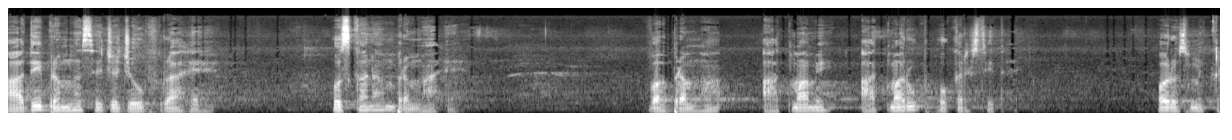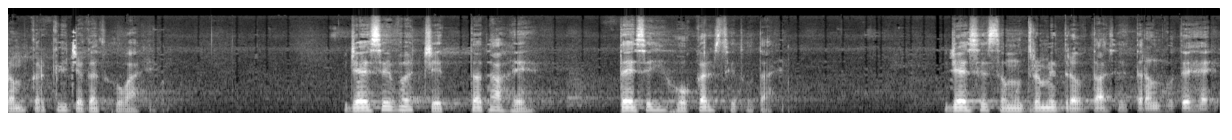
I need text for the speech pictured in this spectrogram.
आदि ब्रह्म से जो जो फुरा है, उसका नाम ब्रह्मा है। वह ब्रह्मा आत्मा में आत्मा रूप होकर स्थित है। और उसमें क्रम करके जगत हुआ है। जैसे वह चेतता है, तैसे ही होकर स्थित होता है। जैसे समुद्र में द्रवता से तरंग होते हैं,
